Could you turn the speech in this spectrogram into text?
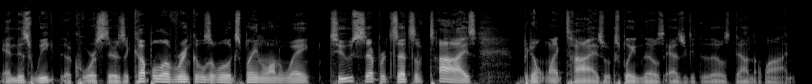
And this week, of course, there's a couple of wrinkles that we'll explain along the way, two separate sets of ties. We don't like ties. We'll explain those as we get to those down the line.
